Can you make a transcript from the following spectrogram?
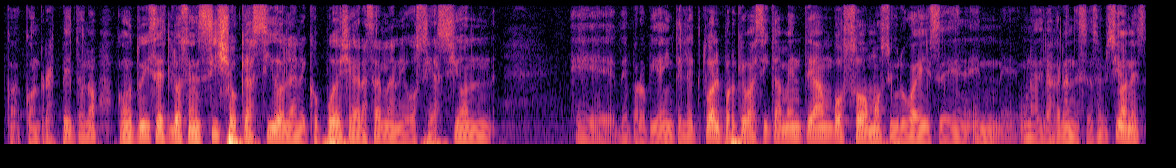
con, respeto, ¿no? Como tú dices, lo sencillo que ha sido, la, que puede llegar a ser la negociación de propiedad intelectual, porque básicamente ambos somos, y Uruguay es una de las grandes excepciones,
